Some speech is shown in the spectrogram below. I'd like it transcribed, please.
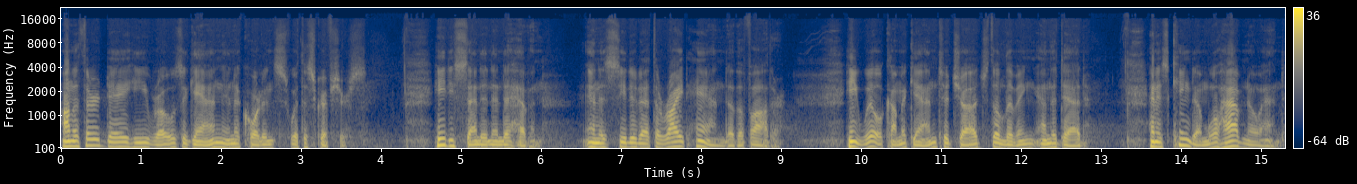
On the third day, he rose again in accordance with the Scriptures. He descended into heaven and is seated at the right hand of the Father. He will come again to judge the living and the dead, and his kingdom will have no end.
